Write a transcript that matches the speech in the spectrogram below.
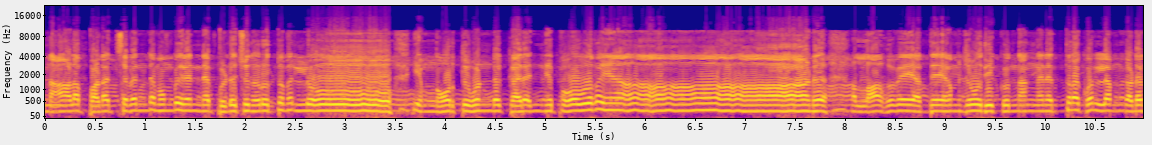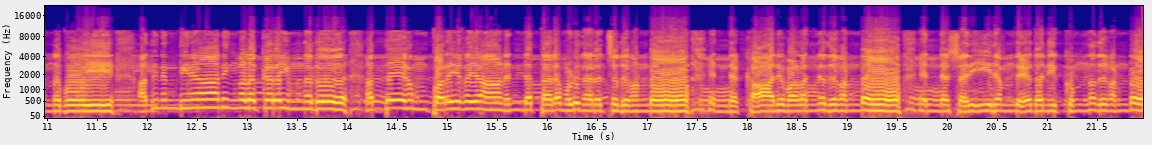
നാളെ പടച്ചവന്റെ മുമ്പിൽ എന്നെ പിടിച്ചു നിർത്തുമല്ലോ എന്നോർത്തുകൊണ്ട് കരഞ്ഞു പോവുകയാണ് അള്ളാഹുവെ അദ്ദേഹം ചോദിക്കുന്ന അങ്ങനെ എത്ര കൊല്ലം കടന്നുപോയി? അതിനെന്തിനാ നിങ്ങൾ കരയുന്നത്? അദ്ദേഹം പറയുകയാണ് എന്റെ തലമുടി നരച്ചത് കണ്ടോ? എന്റെ കാൽ വളഞ്ഞത് കണ്ടോ? എന്റെ ശരീരം വേദനിക്കുന്നത് കണ്ടോ?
